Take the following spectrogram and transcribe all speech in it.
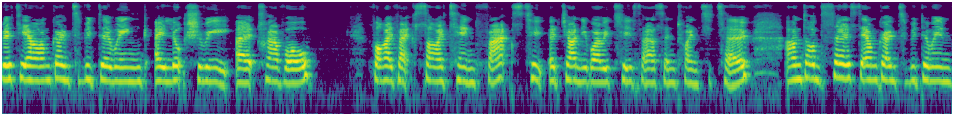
video I'm going to be doing a luxury uh, travel five exciting facts to uh, January 2022 and on Thursday I'm going to be doing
